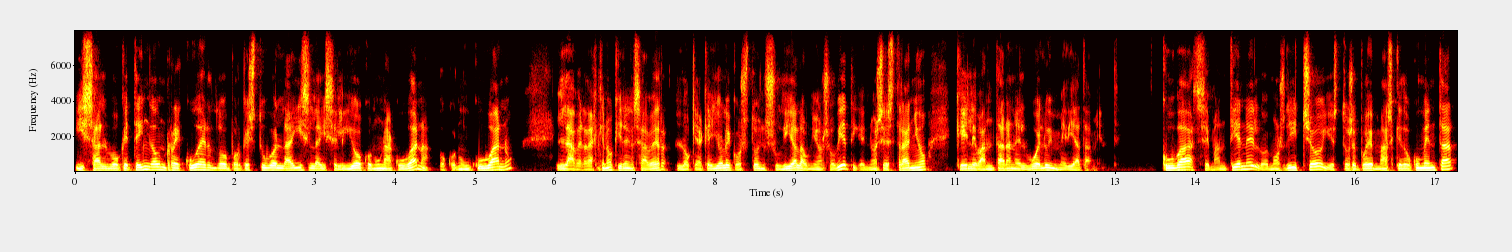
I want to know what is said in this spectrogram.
y salvo que tenga un recuerdo porque estuvo en la isla y se lió con una cubana o con un cubano, la verdad es que no quieren saber lo que aquello le costó en su día a la Unión Soviética y no es extraño que levantaran el vuelo inmediatamente. Cuba se mantiene, lo hemos dicho, y esto se puede más que documentar,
